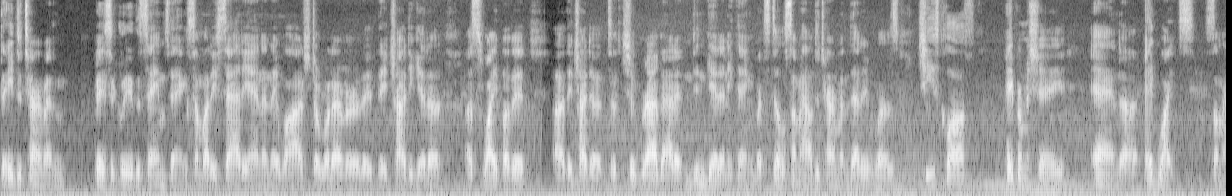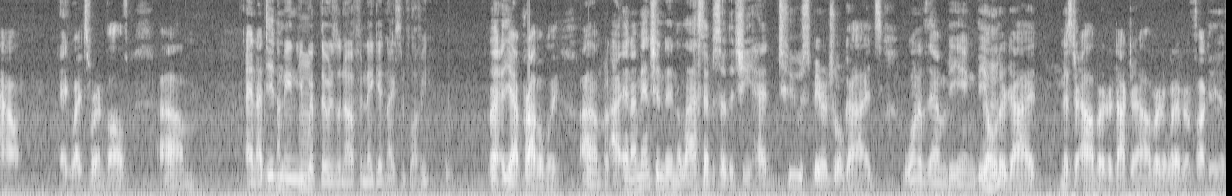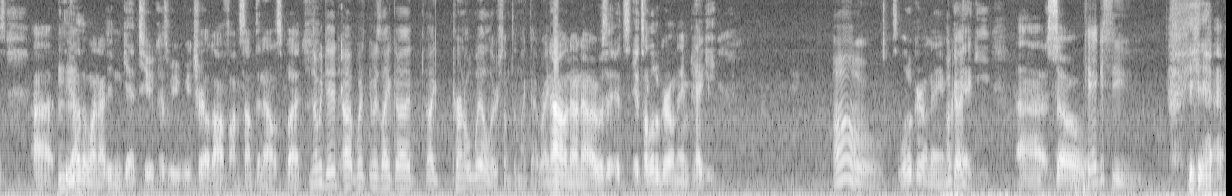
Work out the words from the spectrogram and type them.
they determine basically the same thing. Somebody sat in and they watched or whatever. They, they tried to get a, a swipe of it. Uh, they tried to, to, to grab at it and didn't get anything, but still somehow determined that it was cheesecloth, paper mache, and uh, egg whites somehow. Egg whites were involved. Um, and I didn't. I mean, you Hmm. whip those enough, and they get nice and fluffy. Uh, yeah, probably. Um, I, and I mentioned in the last episode that she had two spiritual guides. One of them being the Mhm. older guide, Mr. Albert or Dr. Albert or whatever the fuck he is. Uh, The Mhm. other one I didn't get to because we, we trailed off on something else. But No, we did. Uh, it was like uh, like Colonel Will or something like that, right? no, no, no. It was it's it's a little girl named Peggy. Oh, It's a little girl named Okay. Peggy. Uh, so Peggy Sue. yeah.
